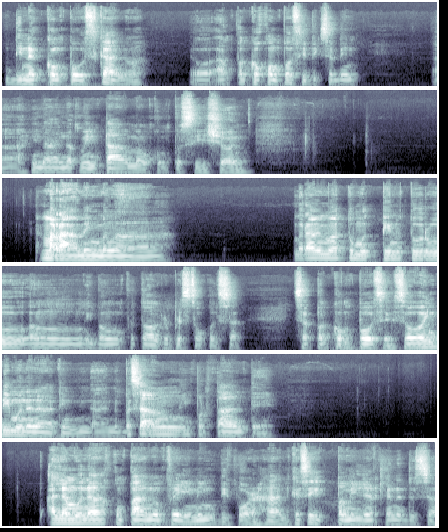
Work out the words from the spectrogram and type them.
di nag-compose ka, no? O, ang pagko-compose, ibig sabihin, ah, hinanap mo yung tamang composition. Maraming mga maraming mga tumu- tinuturo ang ibang photographers tungkol sa sa pag-compose eh. So, hindi mo na natin, ano, basta ang importante, alam mo na kung paano framing beforehand kasi familiar ka na doon sa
